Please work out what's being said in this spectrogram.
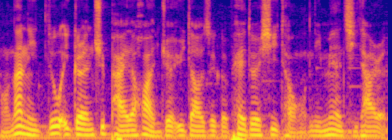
哦。那你如果一个人去排的话，你就会遇到这个配对系统里面的其他人，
